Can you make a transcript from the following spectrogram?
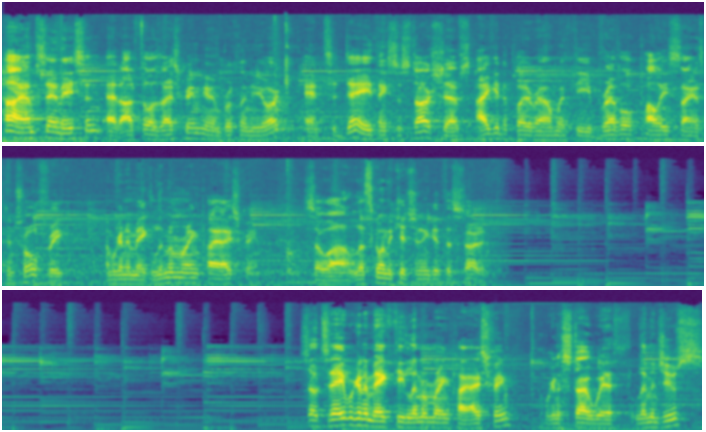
Hi, I'm Sam Mason at Oddfellows Ice Cream here in Brooklyn, New York. And today, thanks to StarChefs, I get to play around with the Breville PolyScience Control Freak, and we're gonna make lemon meringue pie ice cream. So uh, let's go in the kitchen and get this started. So today we're gonna make the lemon meringue pie ice cream. We're gonna start with lemon juice,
